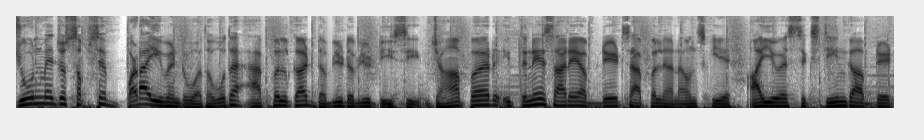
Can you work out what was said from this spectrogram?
जून में जो सबसे बड़ा इवेंट हुआ था वो था एप्पल का डब्ल्यू डब्ल्यू टी सी जहाँ पर इतने सारे अपडेट्स एप्पल ने अनाउंस किए। आई 16 का अपडेट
